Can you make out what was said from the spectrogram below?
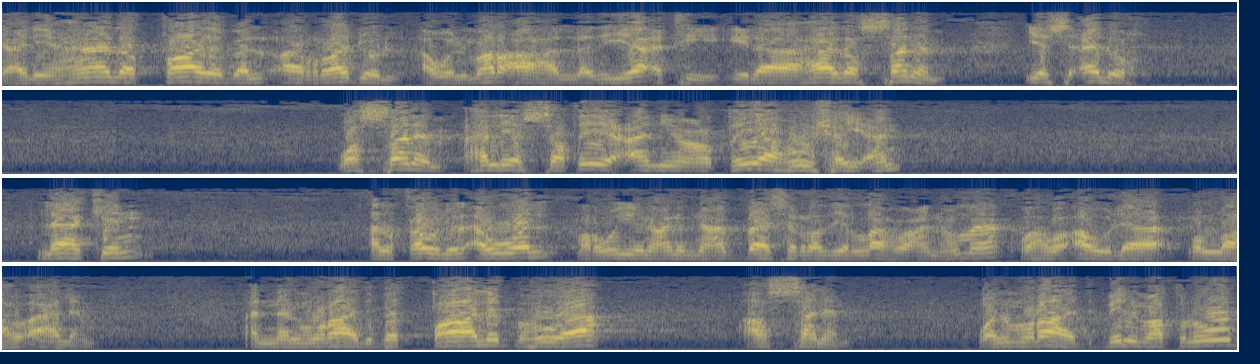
يعني هذا الطالب الرجل أو المرأة الذي يأتي إلى هذا الصنم يسأله والصنم هل يستطيع أن يعطيه شيئا؟ لكن القول الأول مروي عن ابن عباس رضي الله عنهما وهو أولى والله أعلم أن المراد بالطالب هو الصنم. والمراد بالمطلوب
